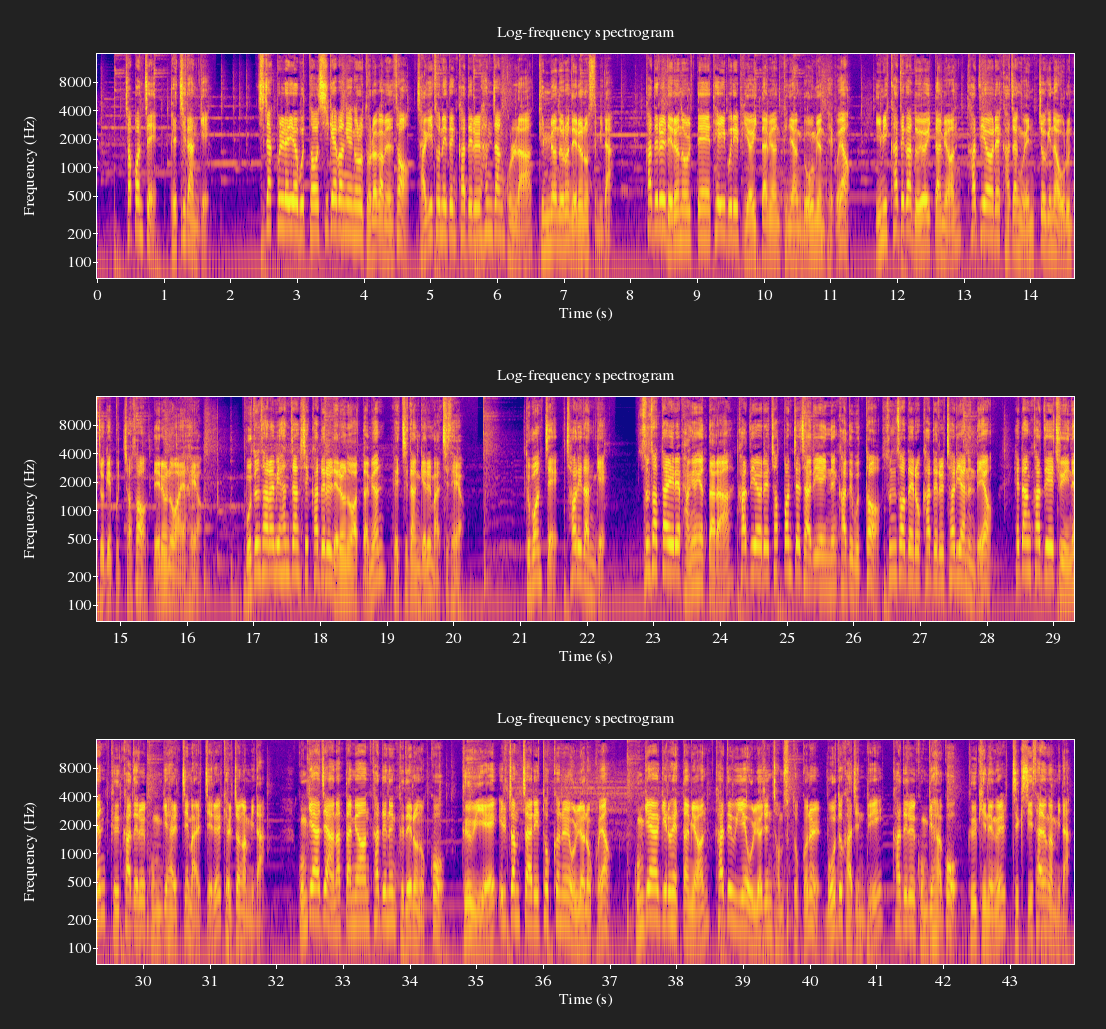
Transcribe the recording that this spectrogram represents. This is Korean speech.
첫 번째, 배치 단계. 시작 플레이어부터 시계 방향으로 돌아가면서 자기 손에 든 카드를 한 장 골라 뒷면으로 내려놓습니다. 카드를 내려놓을 때 테이블이 비어 있다면 그냥 놓으면 되고요. 이미 카드가 놓여 있다면 카드열의 가장 왼쪽이나 오른쪽에 붙여서 내려놓아야 해요. 모든 사람이 한 장씩 카드를 내려놓았다면 배치 단계를 마치세요. 두 번째, 처리 단계. 순서 타일의 방향에 따라 카드열의 첫 번째 자리에 있는 카드부터 순서대로 카드를 처리하는데요. 해당 카드의 주인은 그 카드를 공개할지 말지를 결정합니다. 공개하지 않았다면 카드는 그대로 놓고 그 위에 1점짜리 토큰을 올려놓고요. 공개하기로 했다면 카드 위에 올려진 점수 토큰을 모두 가진 뒤 카드를 공개하고 그 기능을 즉시 사용합니다.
